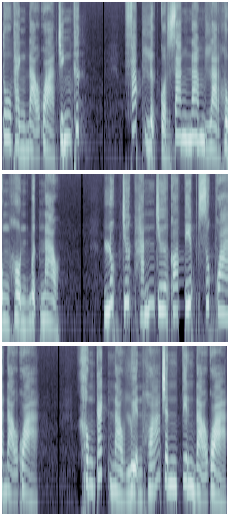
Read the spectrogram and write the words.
tu thành đạo quả chính thức. Pháp lực của Giang Nam là hùng hồn bực nào. Lúc trước hắn chưa có tiếp xúc qua đạo quả. Không cách nào luyện hóa chân tiên đạo quả.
